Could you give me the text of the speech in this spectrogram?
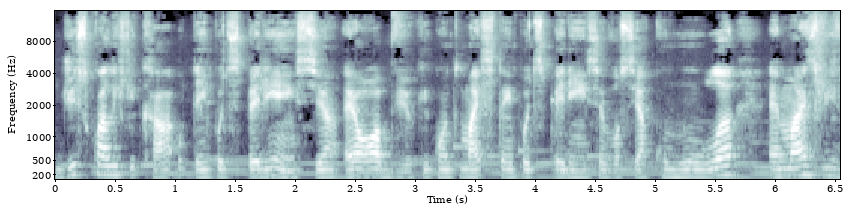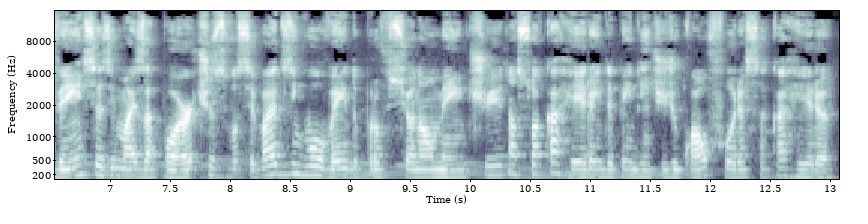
desqualificar o tempo de experiência. É óbvio que quanto mais tempo de experiência você acumula, é mais vivências e mais aportes você vai desenvolvendo profissionalmente na sua carreira, independente de qual for essa carreira.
